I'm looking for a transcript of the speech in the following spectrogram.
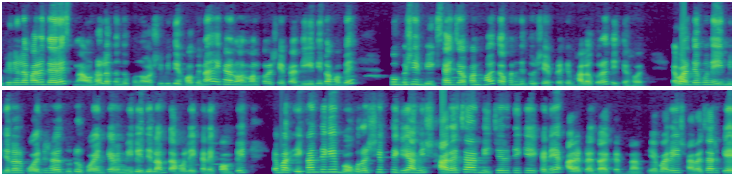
উঠে নিলে পারি ডাইরেক্ট না উঠালে কিন্তু কোনো অসুবিধে হবে না। এখানে নর্মাল করে শেপটা দিয়ে দিলে হবে। খুব বেশি বিগ সাইজ যখন হয়, তখন কিন্তু শেপটাকে ভালো করে দিতে হয়। এবার দেখুন, এই মিডলের পয়েন্টের সাথে দুটো পয়েন্টকে আমি মিলিয়ে দিলাম, তাহলে এখানে কমপ্লিট এবার এখান থেকে বগলের শেপ থেকে আমি সাড়ে চার নিচের দিকে এখানে আরেকটা দাগ কাটলাম। এবার এই সাড়ে চারকে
